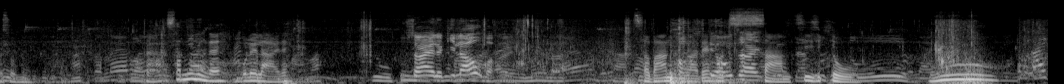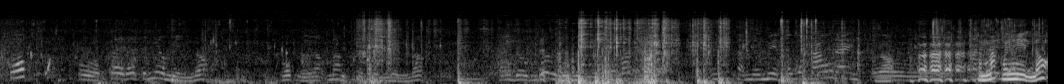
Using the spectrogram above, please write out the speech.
ผสมนิดหนึ่งเลยบริหลายเลยใช่เลยกินเหล้าบ่สบานตลาดได้สามสี่สิบตัวอ้ไล่กบโอ้ใช่แล้วเป็นเนี่ยหมิ่นเนาะกบนี่เนาะมั่งเป็นหมิ่นเนาะ ดเนาะ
